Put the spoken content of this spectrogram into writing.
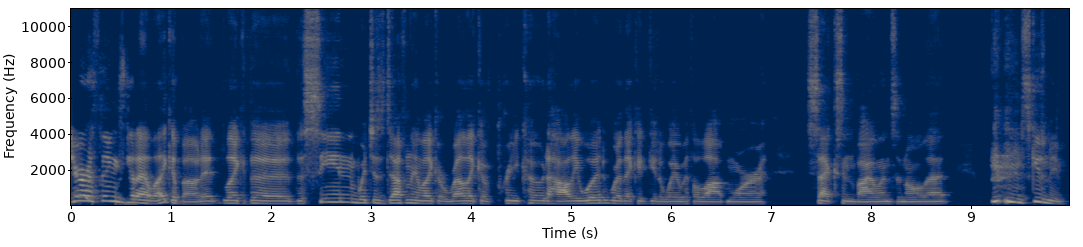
there are things that I like about it, like the the scene, which is definitely like a relic of pre-code Hollywood, where they could get away with a lot more sex and violence and all that. excuse me.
